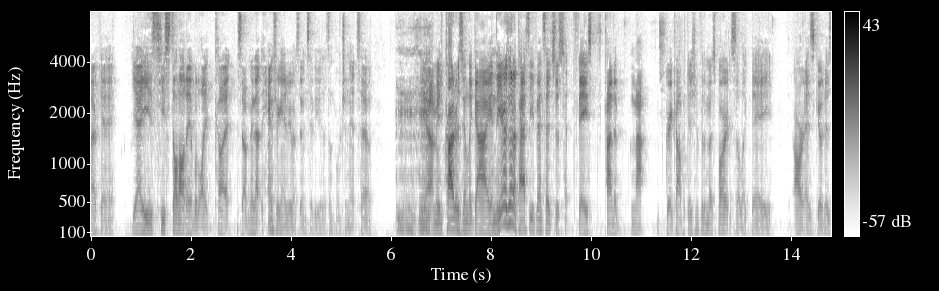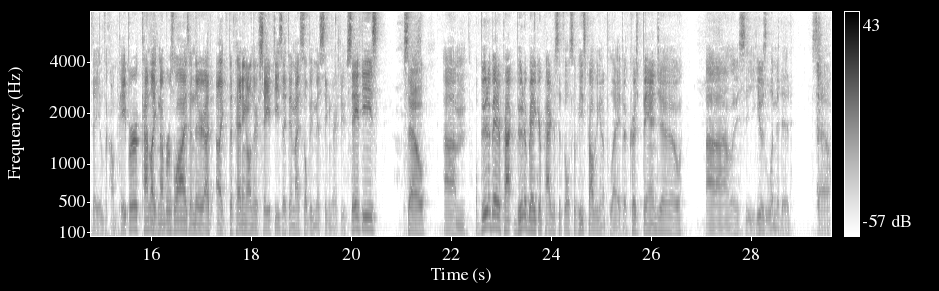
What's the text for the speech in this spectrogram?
Okay yeah, he's he's still not able to like cut. So I mean that hamstring injury must have been severe. That's unfortunate. So mm-hmm. yeah, I mean Crowder's the only guy, and the Arizona pass defense has just faced kind of not great competition for the most part. So like they aren't as good as they look on paper, kind of like numbers wise, and they're like depending on their safeties, like they might still be missing their two safeties. So um, well, Budda Baker, Budda Baker practiced well, so he's probably going to play. But Chris Banjo, uh, let me see, he was limited, so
